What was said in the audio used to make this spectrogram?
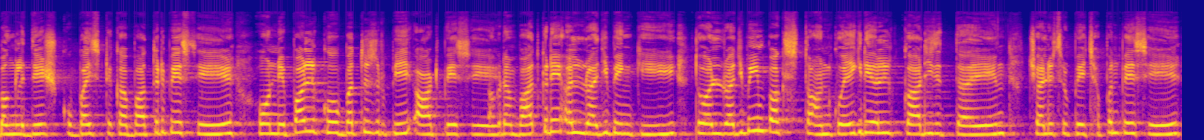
बांग्लादेश को बाईस टका बहत्तर पैसे। और नेपाल को बत्तीस रुपये आठ पैसे। अगर हम बात करें अल राज़ी बैंक की तो अल राज़ी बैंक पाकिस्तान पाकिस्तान को एक रियल कार्ड देता है। चालीस रुपये छप्पन पैसे।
